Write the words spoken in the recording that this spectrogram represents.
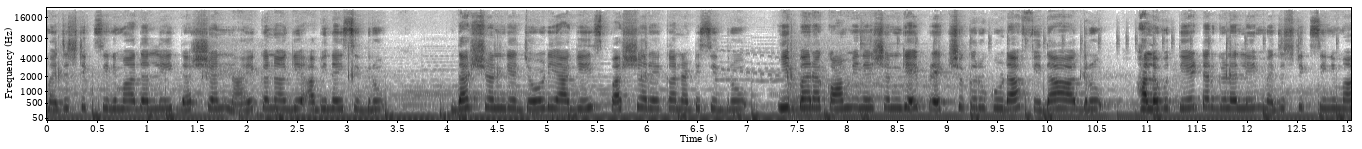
ಮೆಜೆಸ್ಟಿಕ್ ಸಿನಿಮಾದಲ್ಲಿ ದರ್ಶನ್ ನಾಯಕನಾಗಿ ಅಭಿನಯಿಸಿದ್ರು. ದರ್ಶನ್ಗೆ ಜೋಡಿಯಾಗಿ ಸ್ಪರ್ಶ ರೇಖಾ ನಟಿಸಿದ್ರು. ಇಬ್ಬರ ಕಾಂಬಿನೇಷನ್ಗೆ ಪ್ರೇಕ್ಷಕರು ಕೂಡ ಫಿದಾ ಆದ್ರು. ಹಲವು ಥಿಯೇಟರ್ಗಳಲ್ಲಿ ಮೆಜೆಸ್ಟಿಕ್ ಸಿನಿಮಾ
